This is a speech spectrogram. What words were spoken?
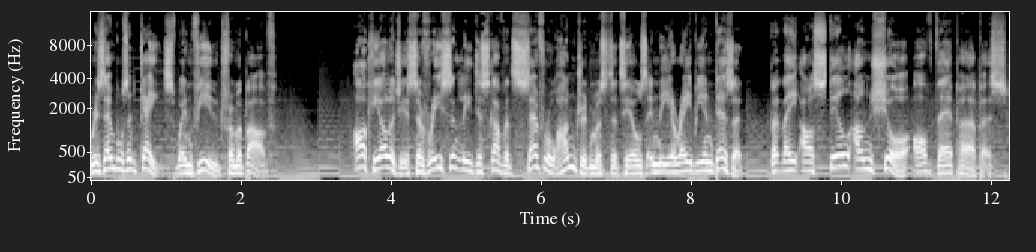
resembles a gate when viewed from above. Archaeologists have recently discovered several hundred mustatils in the Arabian desert, but they are still unsure of their purpose.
